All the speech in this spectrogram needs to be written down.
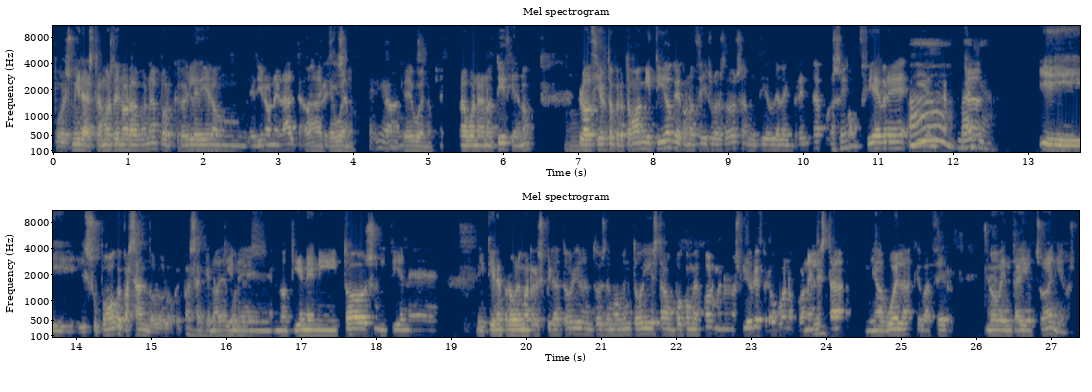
Pues mira, estamos de enhorabuena porque hoy le dieron, le dieron el alta. ah, qué bueno. Qué bueno. Una buena noticia, ¿no? Ah. Lo cierto, pero tengo a mi tío, que conocéis los dos, a mi tío de la imprenta, pues ¿Ah, con fiebre. Ah, vaya y, supongo que pasándolo. Lo que pasa es que no tiene, no tiene ni tos, ni tiene, ni tiene problemas respiratorios, entonces de momento hoy está un poco mejor, menos fiebre, pero bueno, con él está mi abuela que va a hacer 98 años.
